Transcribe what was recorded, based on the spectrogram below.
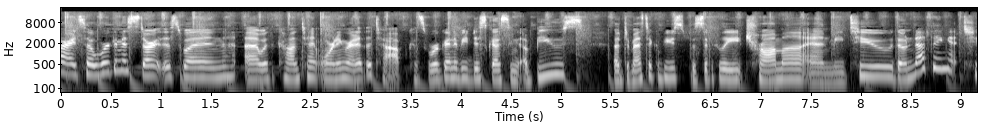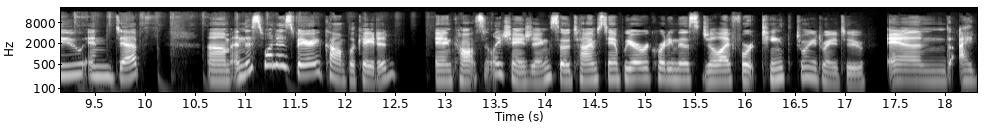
All right, so we're going to start this one uh, with content warning right at the top because we're going to be discussing abuse, uh, domestic abuse, specifically trauma and Me Too, though nothing too in depth. Um, and this one is very complicated and constantly changing. So, timestamp, we are recording this July 14th, 2022. And I,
